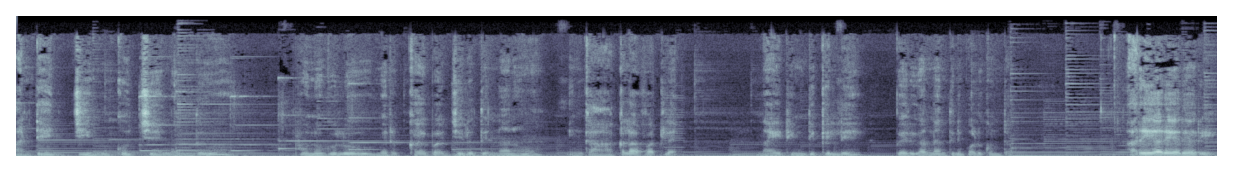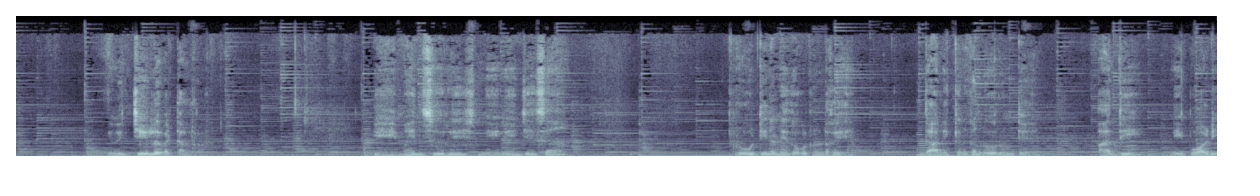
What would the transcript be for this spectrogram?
అంటే జిమ్కి వచ్చే ముందు పునుగులు మిరపకాయ బజ్జీలు తిన్నాను. ఇంకా ఆకలి అవ్వట్లే నైట్ ఇంటికి వెళ్ళి పెరుగన్నం తిని పడుకుంటా. అరే అరే అరే అరే నేను జైల్లో పెట్టాలరా. ఏమైంది సురేష్ నేనేం చేశా? ప్రోటీన్ అనేది ఒకటి ఉంటుంది దానికి కనుక నోరు ఉంటే అది నీ బాడీ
